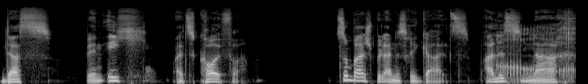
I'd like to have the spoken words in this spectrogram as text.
dass wenn ich als Käufer zum Beispiel eines Regals alles nach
